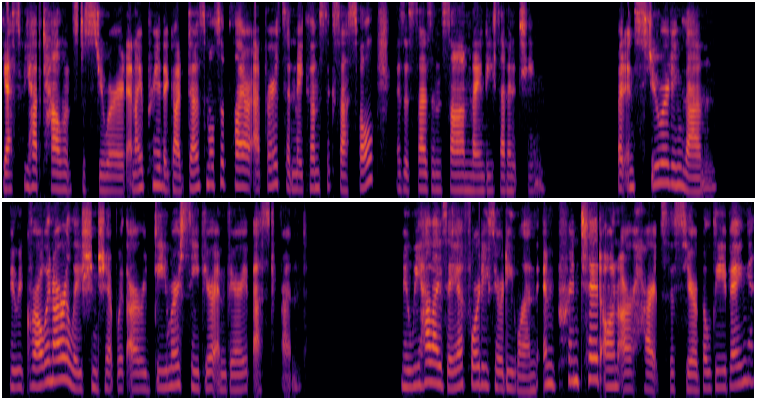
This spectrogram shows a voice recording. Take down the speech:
Yes, we have talents to steward, and I pray that God does multiply our efforts and make them successful, as it says in Psalm 90, 17. But in stewarding them, may we grow in our relationship with our Redeemer, Savior, and very best friend. May we have Isaiah 40, 31 imprinted on our hearts this year, believing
